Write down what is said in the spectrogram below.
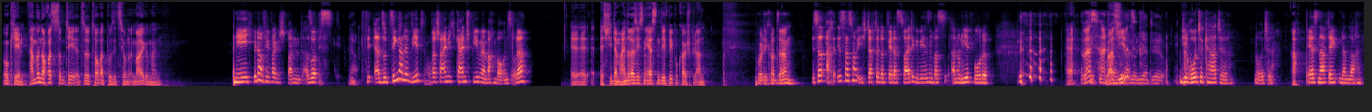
okay. Haben wir noch was zum T zur Torwartposition im Allgemeinen? Nee, ich bin auf jeden Fall gespannt. Also, es, Ja. Also Zingerle wird ja. wahrscheinlich kein Spiel mehr machen bei uns, oder? Äh, äh es steht am 31.01. DFB-Pokalspiel an. Wollte ich gerade sagen. Ist das, ach, ist das noch? Ich dachte, das wäre das zweite gewesen, was annulliert wurde. Hä? Was? Annulliert? annulliert Die rote Karte, Leute. Ach. Erst nachdenken, dann lachen.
